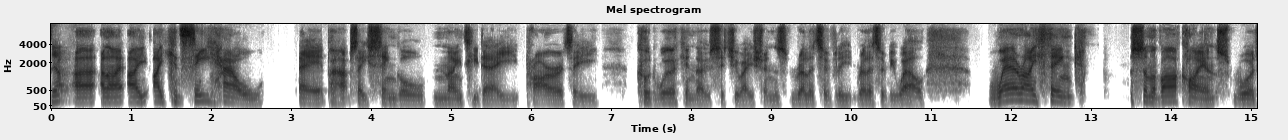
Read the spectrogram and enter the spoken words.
Yeah. Uh, and I, I, I can see how a, perhaps a single 90 day priority could work in those situations relatively relatively well. Where I think some of our clients would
